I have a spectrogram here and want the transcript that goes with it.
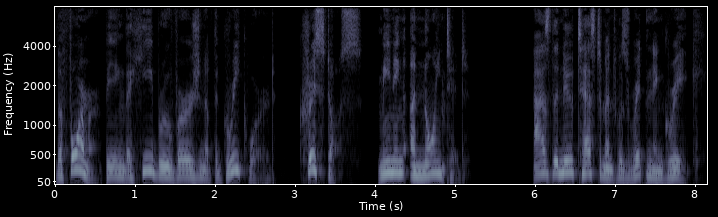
the former being the Hebrew version of the Greek word, Christos, meaning anointed. As the New Testament was written in Greek,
